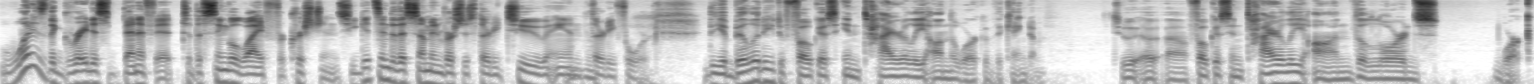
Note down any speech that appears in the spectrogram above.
what is the greatest benefit to the single life for Christians? He gets into this some in verses 32 and Mm-hmm. 34. The ability to focus entirely on the work of the kingdom, to uh, uh, focus entirely on the Lord's work.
